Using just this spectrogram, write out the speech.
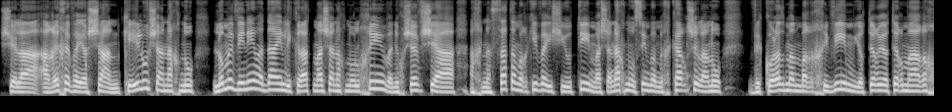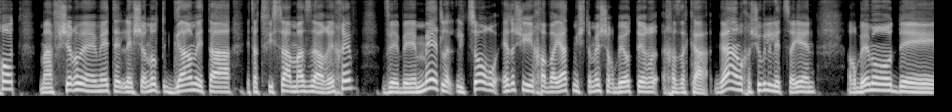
של הרכב הישן. כאילו שאנחנו לא מבינים עדיין לקראת מה שאנחנו הולכים, ואני חושב שהכנסת המרכיב האישיותי, מה שאנחנו עושים במחקר שלנו, וכל הזמן מרחיבים יותר ויותר מערכות, מאפשר באמת לשנות גם את, ה, את התפיסה מה זה הרכב, וב... באמת ליצור איזושהי חוויית משתמש הרבה יותר חזקה. גם חשוב לי לציין, הרבה מאוד אה,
